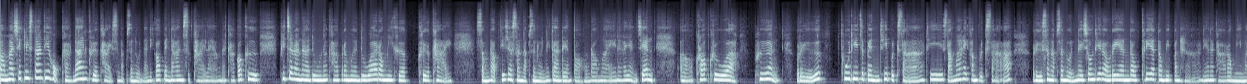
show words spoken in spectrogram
ต่อมาเช็คลิสต์ด้านที่ 6 ค่ะ ด้านเครือข่ายสนับสนุนอันนี้ก็เป็นด้านสุดท้ายแล้วนะคะ ก็คือพิจารณาดูนะคะ ประเมินดูว่าเรามีเครือ เครือข่ายสำหรับที่จะสนับสนุนในการเรียนต่อของเราไหมนะคะอย่างเช่นครอบครัวเพื่อน หรือผู้ที่จะเป็นที่ปรึกษาที่สามารถให้คำปรึกษา หรือสนับสนุนในช่วงที่เราเรียนเราเครียดเรามีปัญหาเนี่ยนะคะเรามีไหม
